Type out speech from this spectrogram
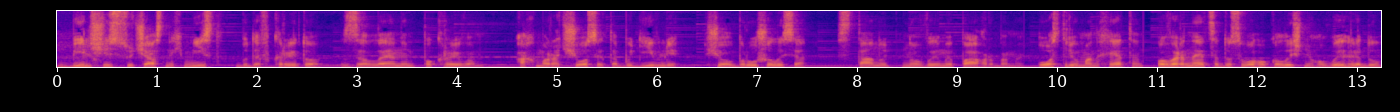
Більшість сучасних міст буде вкрито зеленим покривом, а хмарочоси та будівлі, що обрушилися, стануть новими пагорбами. Острів Манхеттен повернеться до свого колишнього вигляду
